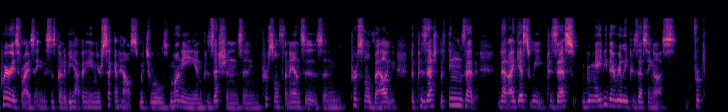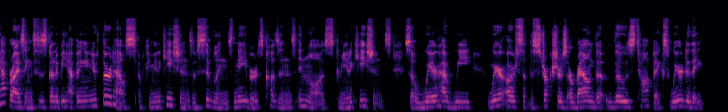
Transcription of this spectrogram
Aquarius rising, this is going to be happening in your second house, which rules money and possessions and personal finances and personal value. The possession, the things that that I guess we possess, maybe they're really possessing us. For Cap rising, this is going to be happening in your third house of communications, of siblings, neighbors, cousins, in-laws, communications. So where have we where are the structures around the, those topics where do they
